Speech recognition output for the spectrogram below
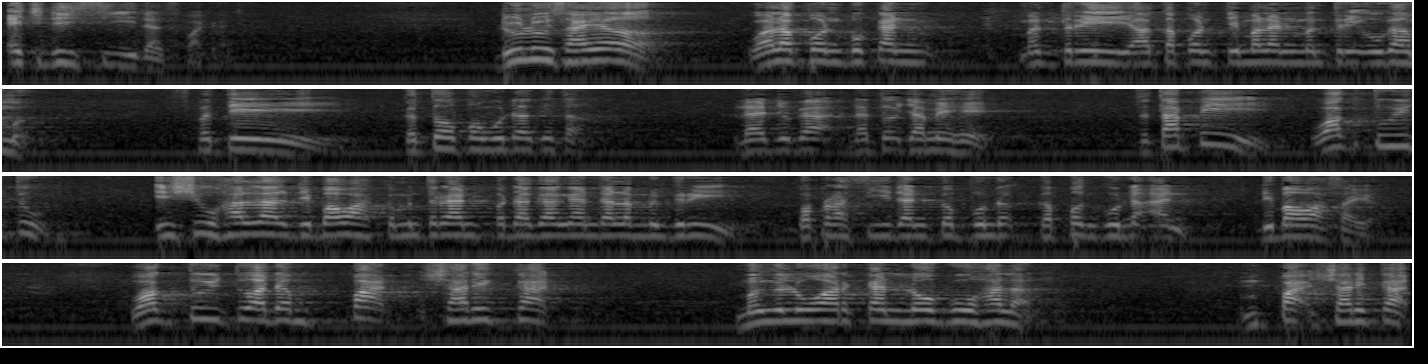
HDC dan sebagainya. Dulu saya walaupun bukan menteri ataupun timbalan menteri agama seperti ketua pemuda kita dan juga Datuk Jamihir tetapi waktu itu isu halal di bawah Kementerian Perdagangan Dalam Negeri, Koperasi dan Kepenggunaan di bawah saya. Waktu itu ada empat syarikat mengeluarkan logo halal. Empat syarikat.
